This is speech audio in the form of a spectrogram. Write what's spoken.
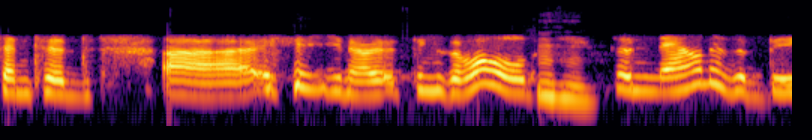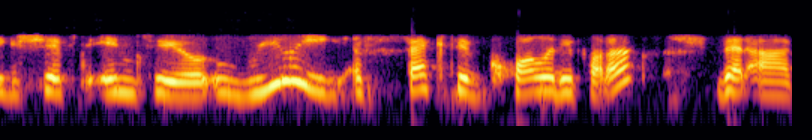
scented, uh, you know things of old. So now there's a big shift into really effective quality products that are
